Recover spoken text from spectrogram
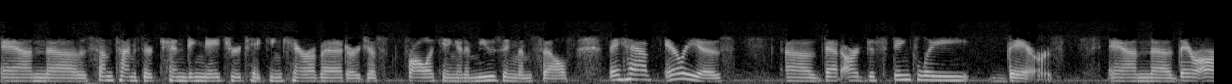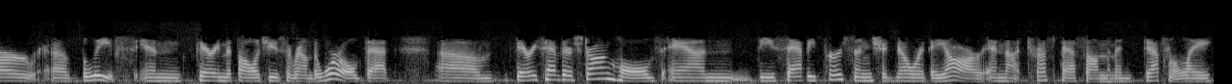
And uh, sometimes they're tending nature, taking care of it, or just frolicking and amusing themselves. They have areas uh, that are distinctly theirs. And uh, there are uh, beliefs in fairy mythologies around the world that um, fairies have their strongholds, and the savvy person should know where they are and not trespass on them, and definitely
